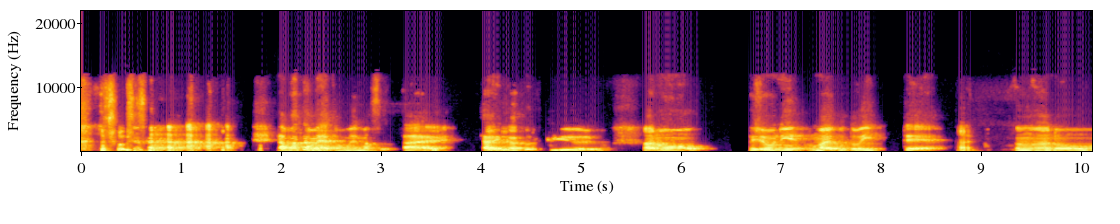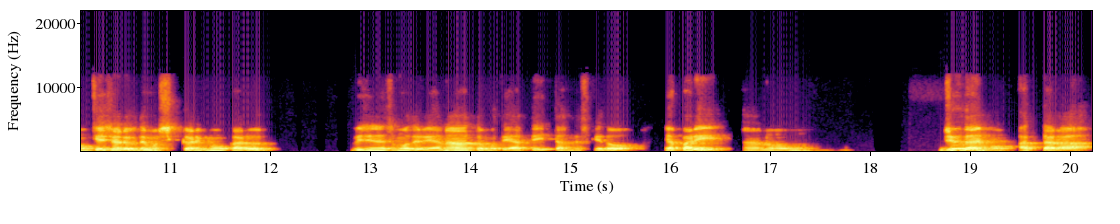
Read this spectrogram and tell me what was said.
そうですか。たまたまやと思います。はい。才覚っていうよりも。あの非常にうまいこと言って、はい、うん、あの軽車両でもしっかり儲かるビジネスモデルやなと思ってやっていったんですけど、やっぱり、あの、10台もあったら、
